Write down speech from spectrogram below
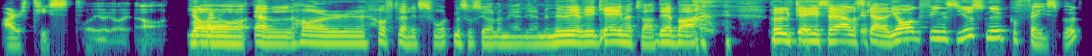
artist. Oj, oj, oj, ja. Jag L har haft väldigt svårt med sociala medier, men nu är vi i gamet va. Det är bara hulka i sig, älska. Jag finns just nu på Facebook.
